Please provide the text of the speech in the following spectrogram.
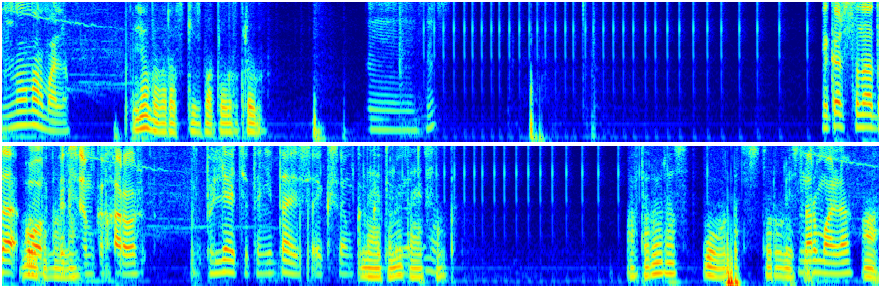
Ну, нормально. Идем давай раз кейс батл откроем. Мгм. Мне кажется, надо... Вот О. XM-ка хорош. Блять, это не та XM-ка. Да, это не та XM. А второй раз? О, вот это 100 рублей стоит. Нормально. А.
